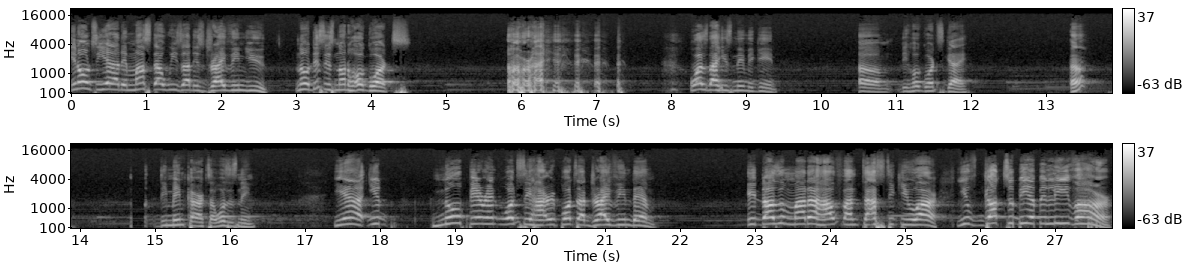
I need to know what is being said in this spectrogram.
You know, to hear that a master wizard is driving you. No, this is not Hogwarts. All right. What's that his name again? Um, the Hogwarts guy. Huh? The main character, what's his name? Yeah, you no parent wants a Harry Potter driving them. It doesn't matter how fantastic you are. You've got to be a believer.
